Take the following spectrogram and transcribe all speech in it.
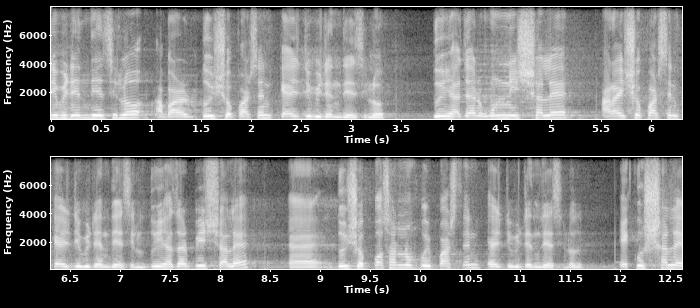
ডিভিডেন্ড দিয়েছিল, আবার দুইশো পার্সেন্ট ক্যাশ ডিভিডেন্ড দিয়েছিল। দুই হাজার উনিশ সালে আড়াইশো পার্সেন্ট ক্যাশ ডিভিডেন্ড দিয়েছিল। দুই হাজার বিশ সালে দুইশো পঁচানব্বই পার্সেন্ট ক্যাশ ডিভিডেন্ড দিয়েছিল। একুশ সালে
